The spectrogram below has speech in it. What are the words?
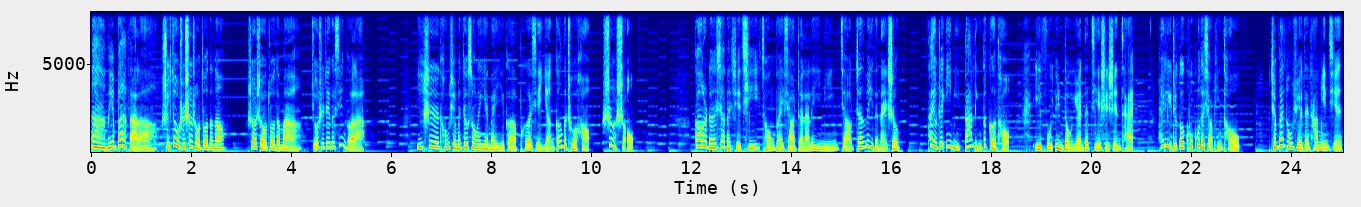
啊，没有办法了，谁就是射手座的呢？射手座的嘛，就是这个性格啦。于是同学们就送了叶梅一个颇显阳刚的绰号——射手。高二的下半学期，从外校转来了一名叫詹卫的男生，他有着一米八零的个头，一副运动员的结实身材，还理着个酷酷的小平头。全班同学在他面前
